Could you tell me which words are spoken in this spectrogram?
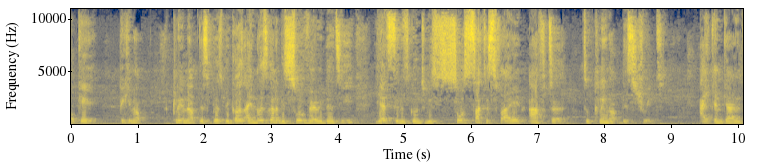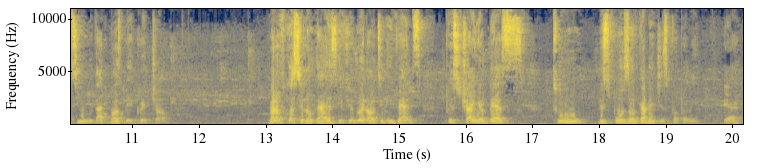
okay? Picking up, cleaning up this place because I know it's gonna be so very dirty, yet still it's going to be so satisfying after to clean up this street. I can guarantee you that must be a great job. But of course, you know, guys, if you're going out in events, please try your best to dispose of garbages properly. Yeah.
